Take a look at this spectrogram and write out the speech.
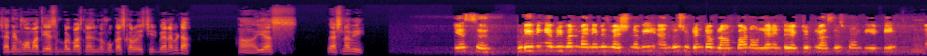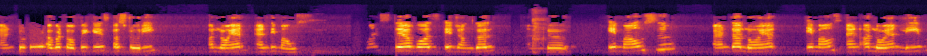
सेकंड फॉर्म आती है सिंपल पास्ट टेंस में फोकस करो इस चीज़ पे है ना बेटा? हाँ yes Vaishnavi. Yes, sir. Good evening, everyone. My name is Vaishnavi. I'm the student of Ramban Online Interactive Classes from B18. हम्म, And today our topic is a story, a lion and the mouse. हम्म, Once there was a jungle, and uh, a mouse and the lion, a mouse and a lion live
